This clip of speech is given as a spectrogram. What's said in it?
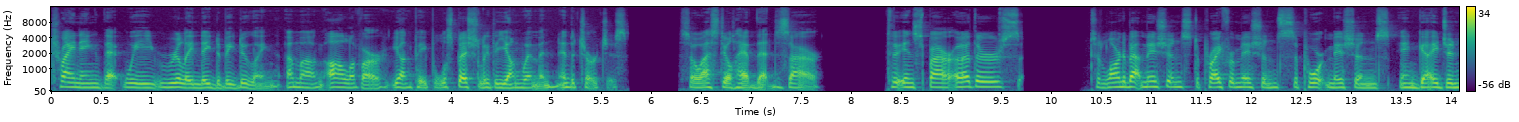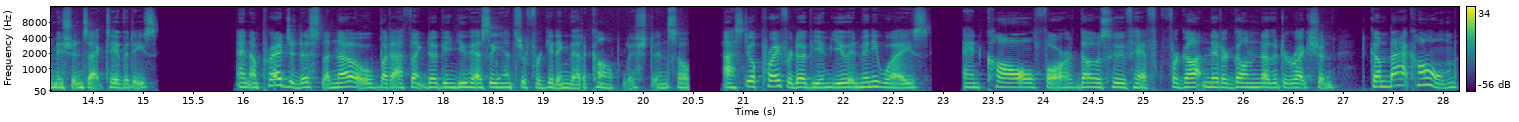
training that we really need to be doing among all of our young people, especially the young women in the churches. So I still have that desire to inspire others to learn about missions, to pray for missions, support missions, engage in missions activities, and I'm prejudiced, I know, but I think WMU has the answer for getting that accomplished. And so I still pray for WMU in many ways and call for those who have forgotten it or gone another direction to come back home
